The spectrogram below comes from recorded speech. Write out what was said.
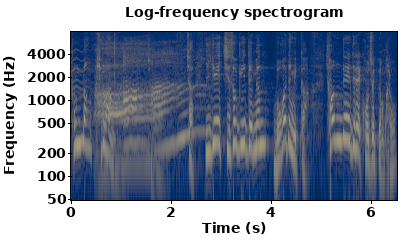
금방 피로한 거예요. 아. 자, 이게 지속이 되면 뭐가 됩니까? 현대인들의 고질병 바로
